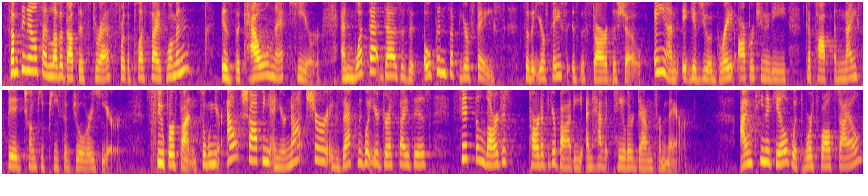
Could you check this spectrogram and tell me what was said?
Something else I love about this dress for the plus size woman is the cowl neck here. And what that does is it opens up your face so that your face is the star of the show. And it gives you a great opportunity to pop a nice big chunky piece of jewelry here. Super fun. So when you're out shopping and you're not sure exactly what your dress size is, fit the largest part of your body and have it tailored down from there. I'm Tina Gill with Worthwhile Style.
